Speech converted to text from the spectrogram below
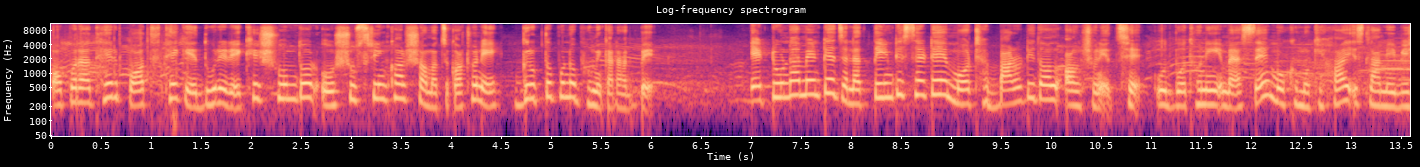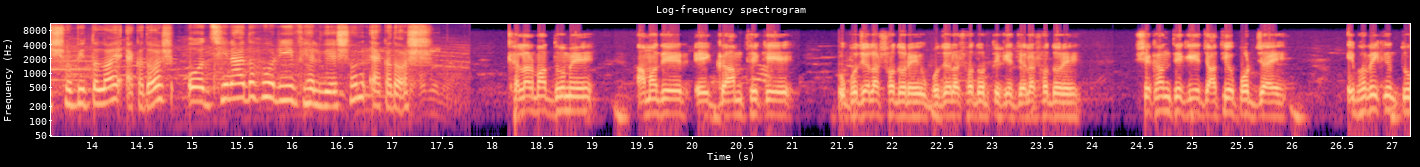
অপরাধের পথ থেকে দূরে রেখে সুন্দর ও সুশৃঙ্খল সমাজ গঠনে গুরুত্বপূর্ণ ভূমিকা রাখবে। এ টুর্নামেন্টে জেলার তিনটি সেটে মোট বারোটি দল অংশ নিচ্ছে। উদ্বোধনী ম্যাচে মুখোমুখি হয় ইসলামী বিশ্ববিদ্যালয় একাদশ ও ঝিনাইদহ রিভ্যালুয়েশন একাদশ। খেলার মাধ্যমে আমাদের এই গ্রাম থেকে উপজেলা সদরে, উপজেলা সদর থেকে জেলা সদরে, সেখান থেকে জাতীয় পর্যায়ে এভাবে কিন্তু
